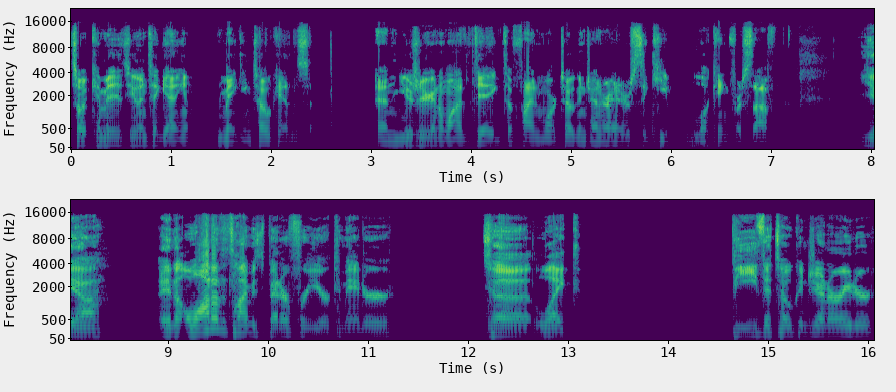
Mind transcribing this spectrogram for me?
So it commits you into getting making tokens, and usually you're going to want to dig to find more token generators to keep looking for stuff. Yeah. And a lot of the time it's better for your commander to like be the token generator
